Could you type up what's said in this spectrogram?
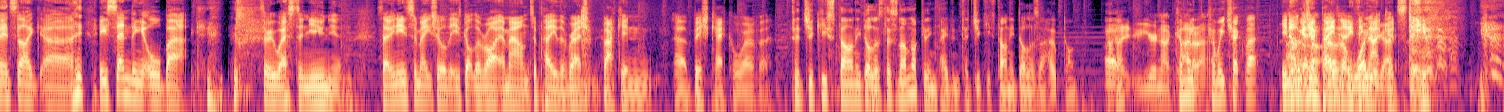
it's like uh, he's sending it all back through Western Union. So he needs to make sure that he's got the right amount to pay the rent back in uh, Bishkek or wherever. Tajikistani dollars. Listen, I'm not getting paid in Tajikistani dollars. I hope, Don. Uh, you're not. Can I we don't know. can we check that? You're not don't getting know- I paid don't in anything that good, Steve.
